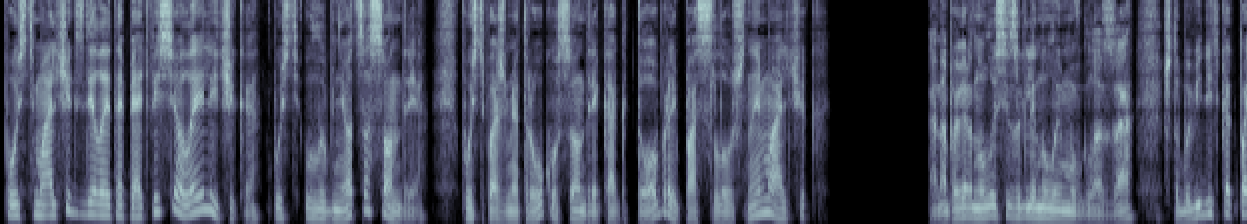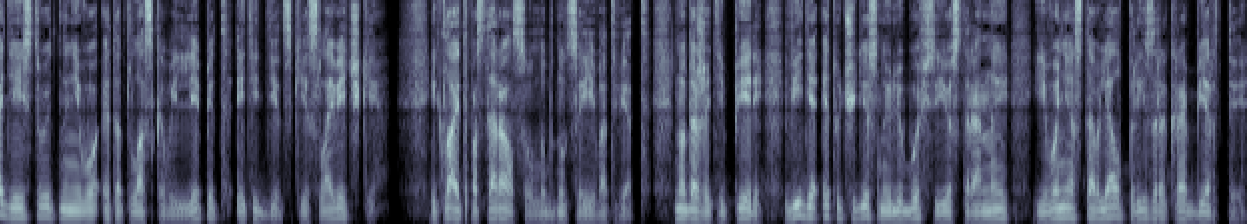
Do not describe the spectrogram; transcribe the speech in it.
Пусть мальчик сделает опять веселое личико, пусть улыбнется Сондре, пусть пожмет руку Сондре как добрый, послушный мальчик. Она повернулась и заглянула ему в глаза, чтобы видеть, как подействует на него этот ласковый лепет, эти детские словечки. И Клайд постарался улыбнуться ей в ответ. Но даже теперь, видя эту чудесную любовь с ее стороны, его не оставлял призрак Роберты,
